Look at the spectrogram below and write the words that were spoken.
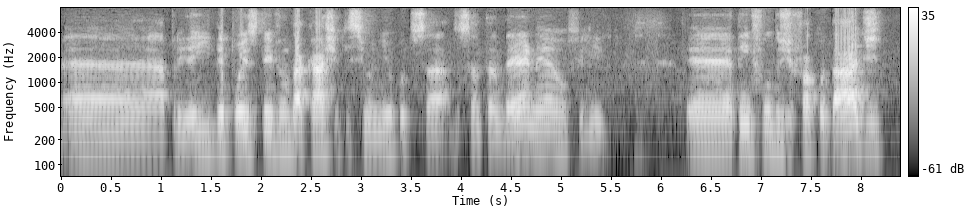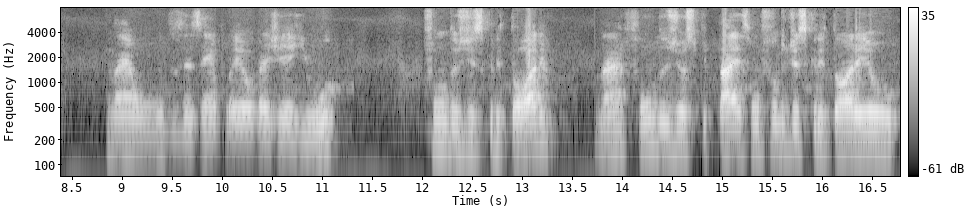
é, e depois teve um da Caixa que se uniu com o do, do Santander, né, o Felipe. É, tem fundos de faculdade, né, um dos exemplos é o HGRU, fundos de escritório, né, fundos de hospitais, um fundo de escritório é o,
